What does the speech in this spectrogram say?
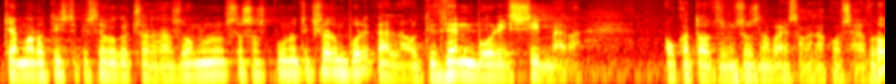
Και άμα ρωτήσετε, πιστεύω και τους εργαζόμενους, θα σας πούνε ότι ξέρουν πολύ καλά ότι δεν μπορεί σήμερα ο κατώτατος μισθός να πάει στα 800 ευρώ.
